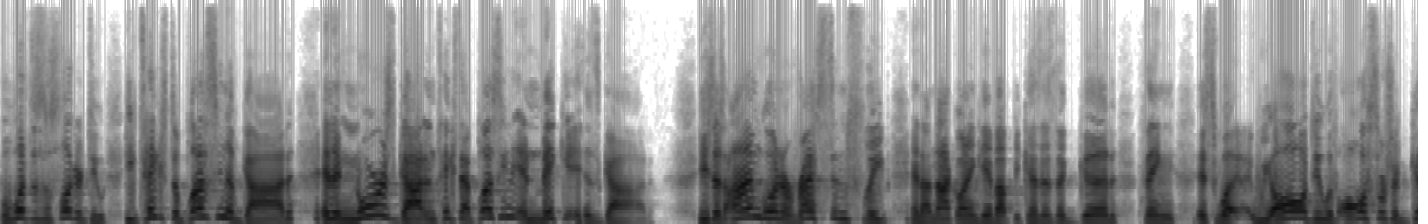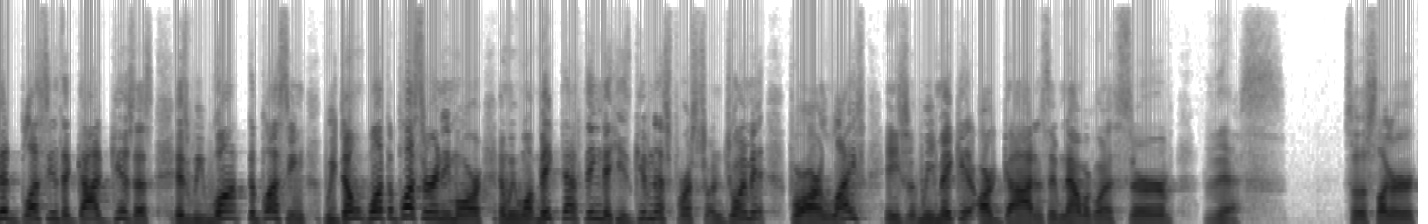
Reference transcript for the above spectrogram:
But what does the sluggard do? He takes the blessing of God and ignores God and takes that blessing and make it his God. He says, I'm going to rest and sleep, and I'm not going to give up because it's a good thing. It's what we all do with all sorts of good blessings that God gives us is we want the blessing. We don't want the blesser anymore, and we want make that thing that He's given us for us for enjoyment for our life, and he said, we make it our God and say, now we're going to serve this. So the slugger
